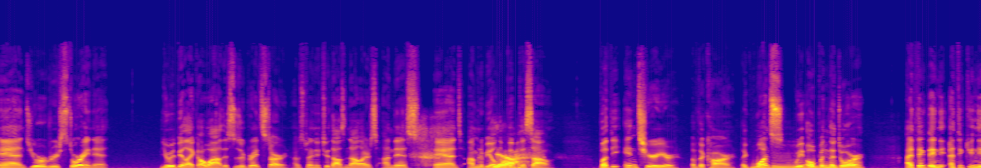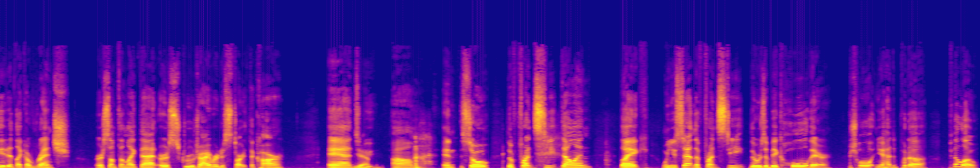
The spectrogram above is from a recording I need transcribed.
and you were restoring it, you would be like, oh wow, this is a great start. I'm spending two thousand dollars on this, and I'm gonna be able to Yeah. pimp this out. But the interior of the car, like once we Mm, opened the door, I think they ne- I think you needed like a wrench or something like that or a screwdriver to start the car. And Yeah. um and so the front seat, Dylan, like when you sat in the front seat, there was a big hole there. Huge hole and you had to put a pillow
